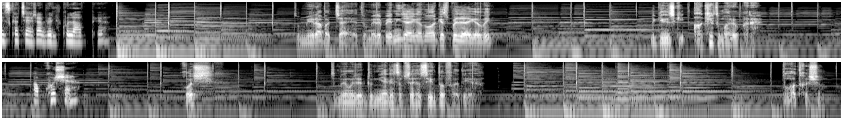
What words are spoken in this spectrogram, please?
इसका चेहरा बिल्कुल आप पे है। तो मेरा बच्चा है तो मेरे पे नहीं जाएगा तो और किस पे जाएगा भाई? लेकिन इसकी आँखें तुम्हारे ऊपर है। आप खुश हैं? खुश? तुमने मुझे दुनिया का सबसे हसीन तोहफा दिया। बहुत खुश हूँ।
